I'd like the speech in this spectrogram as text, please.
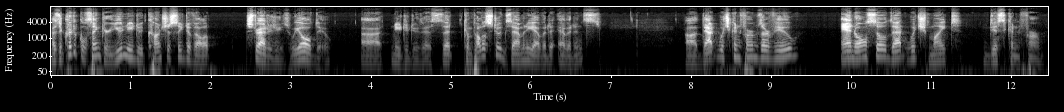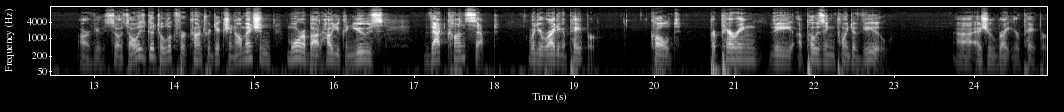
As a critical thinker, you need to consciously develop strategies, we all do uh, need to do this, that compel us to examine the evid evidence, uh, that which confirms our view, and also that which might disconfirm our view. So it's always good to look for contradiction. I'll mention more about how you can use that concept when you're writing a paper called preparing the opposing point of view uh, as you write your paper.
